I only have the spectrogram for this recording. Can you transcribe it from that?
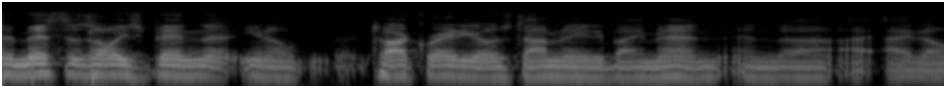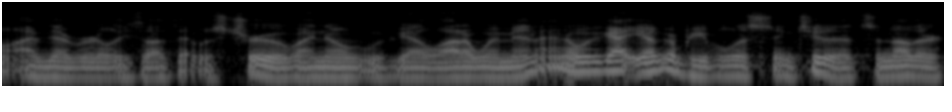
The myth has always been that you know talk radio is dominated by men, and uh, I, I don't I've never really thought that was true. I know we've got a lot of women. I know we've got younger people listening too. That's another.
